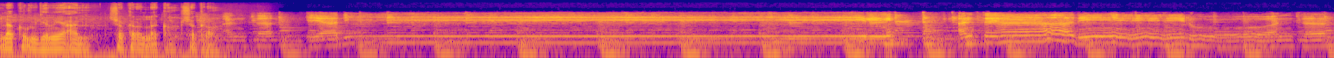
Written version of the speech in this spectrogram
لكم جميعا. شكرا لكم. شكرا. أنت يا أنت يا دين. أنت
